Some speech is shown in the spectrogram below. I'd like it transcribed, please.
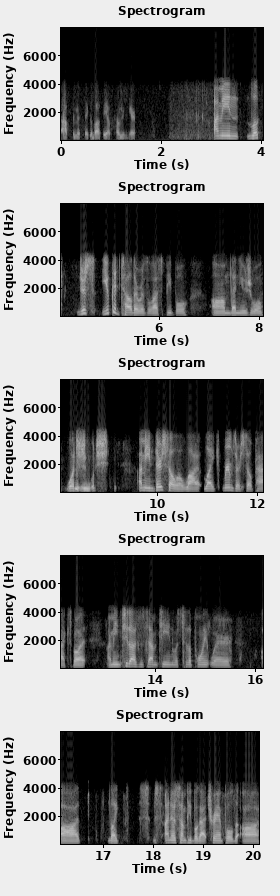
optimistic about the upcoming year? I mean, look, just you could tell there was less people um than usual, which Mhm. which I mean, there's still a lot like rooms are still packed, but I mean, 2017 was to the point where uh like I know some people got trampled uh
